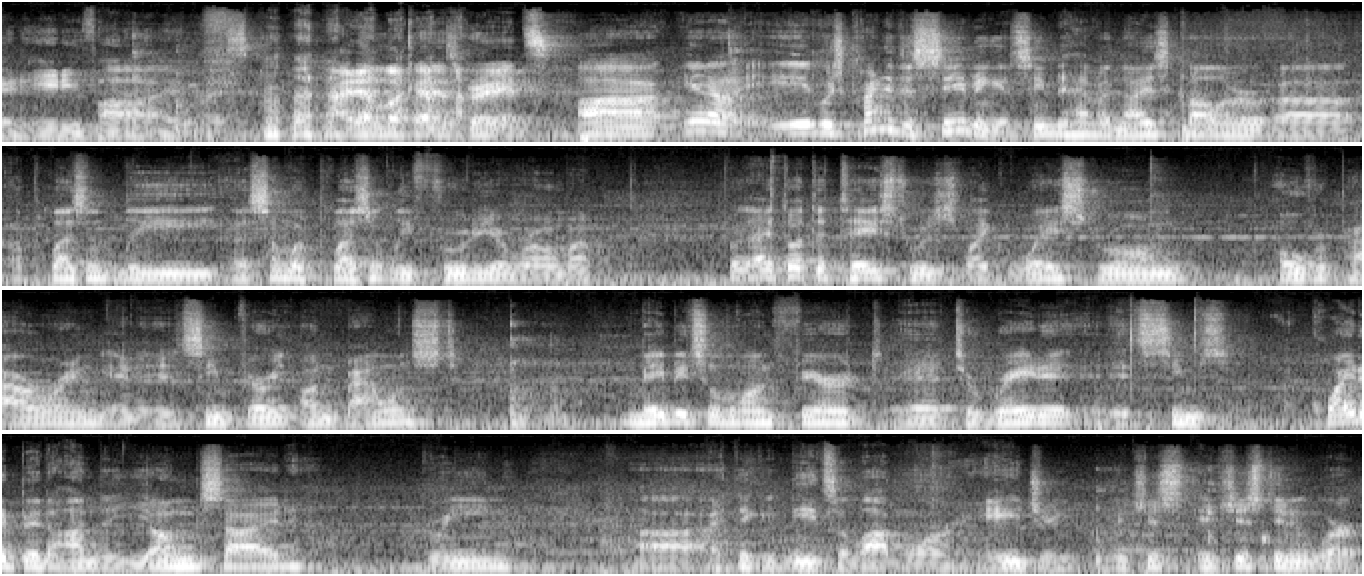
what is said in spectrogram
an 85. I didn't look at his grades. Uh, you know, it was kind of deceiving. It seemed to have a nice color, uh, a pleasantly, a somewhat pleasantly fruity aroma, but I thought the taste was like way strong, overpowering, and it seemed very unbalanced. Maybe it's a little unfair t- uh, to rate it. It seems quite a bit on the young side, green. Uh, I think it needs a lot more aging. It just, it just didn't work.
